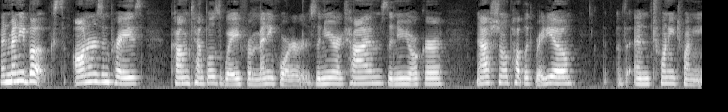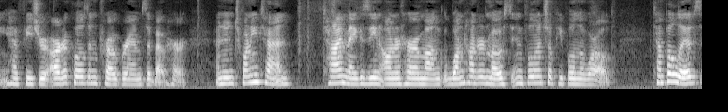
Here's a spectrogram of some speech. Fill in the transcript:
and many books. Honors and praise come Temple's way from many quarters. The New York Times, The New Yorker, National Public Radio, and 20/20 have featured articles and programs about her. And in 2010, Time magazine honored her among the 100 most influential people in the world. Temple lives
